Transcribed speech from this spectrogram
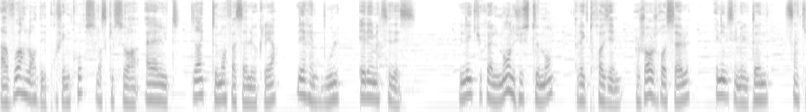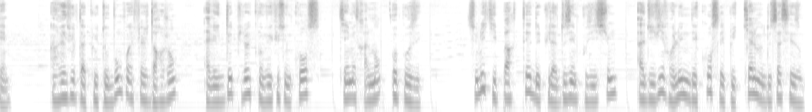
À voir lors des prochaines courses lorsqu'il sera à la lutte directement face à Leclerc, les Red Bull et les Mercedes. L'écurie allemande justement avec troisième, George Russell et Lewis Hamilton cinquième. Un résultat plutôt bon pour les flèches d'argent avec deux pilotes qui ont vécu une course diamétralement opposée. Celui qui partait depuis la deuxième position a dû vivre l'une des courses les plus calmes de sa saison.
